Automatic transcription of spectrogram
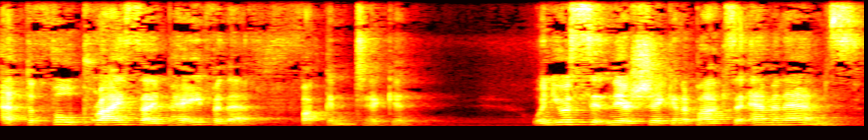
At the full price I paid for that fucking ticket. When you're sitting there shaking a box of M&Ms.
